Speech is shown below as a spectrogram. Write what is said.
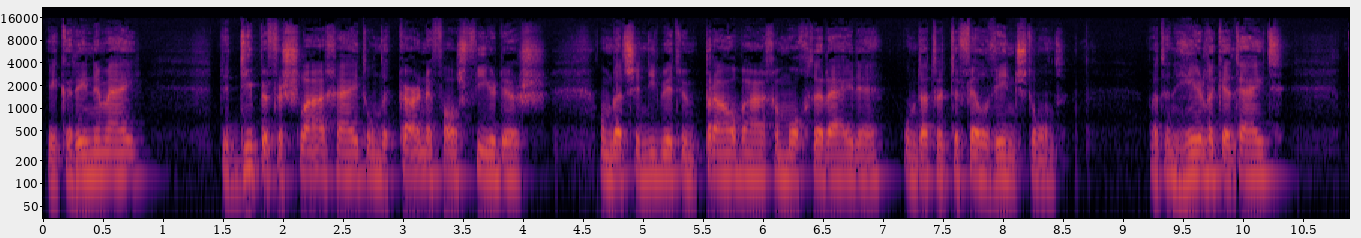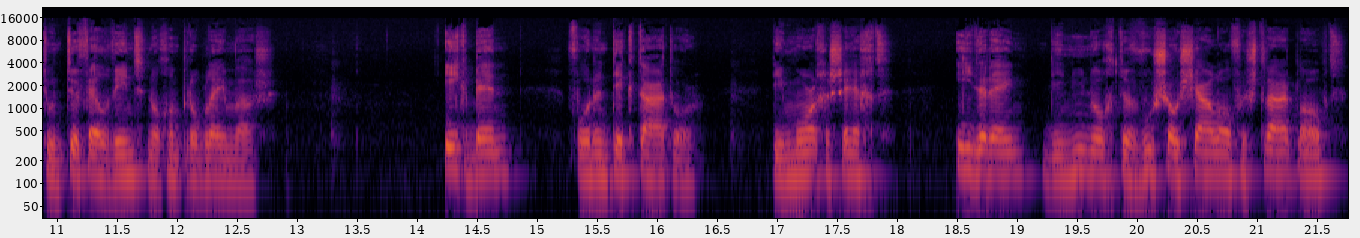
Ik herinner mij de diepe verslagenheid onder carnavalsvierders, omdat ze niet met hun praalwagen mochten rijden, omdat er te veel wind stond. Wat een heerlijke tijd toen te veel wind nog een probleem was. Ik ben voor een dictator die morgen zegt: iedereen die nu nog te woest sociaal over straat loopt,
